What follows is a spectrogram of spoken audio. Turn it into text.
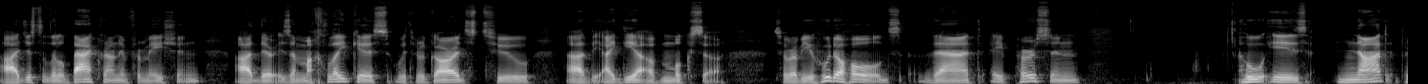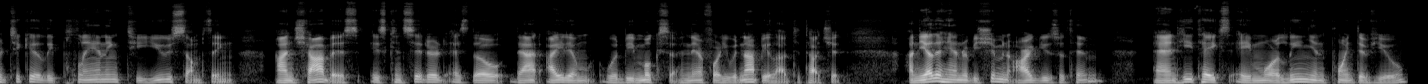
Uh, just a little background information. Uh, there is a machlaikis with regards to uh, the idea of muksa. So Rabbi Yehuda holds that a person who is not particularly planning to use something on Shabbos is considered as though that item would be muksa, and therefore he would not be allowed to touch it. On the other hand, Rabbi Shimon argues with him and he takes a more lenient point of view,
